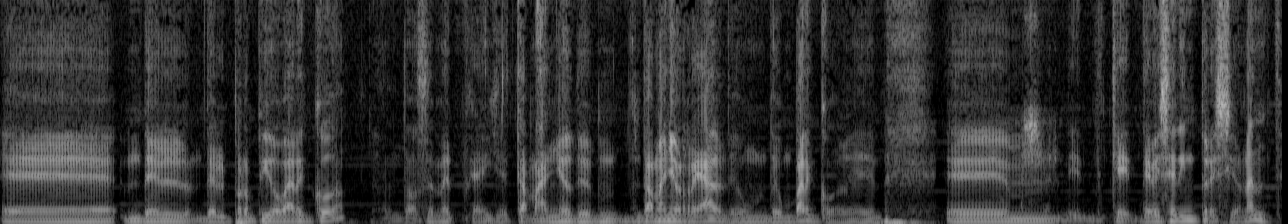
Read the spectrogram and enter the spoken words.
eh, del, del propio barco. 12 metros, tamaño de tamaño real de un, de un barco eh, eh, que debe ser impresionante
